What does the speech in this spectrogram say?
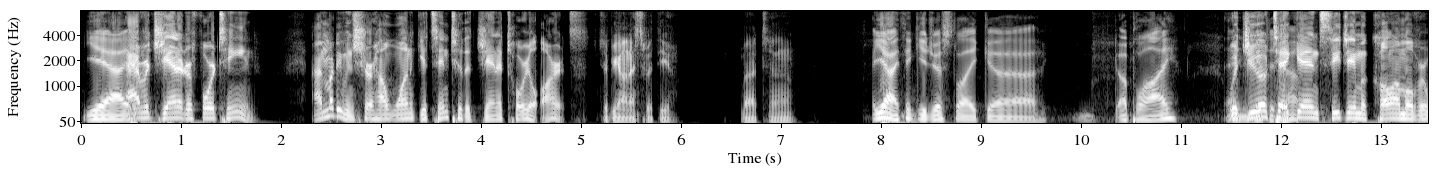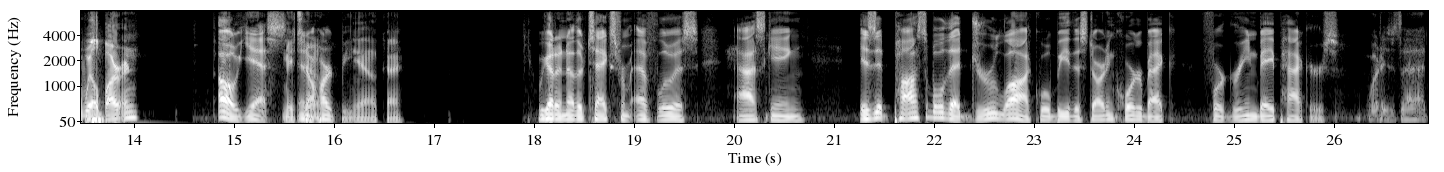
Yeah, average janitor 14. I'm not even sure how one gets into the janitorial arts, to be honest with you. But uh, yeah. I think you just like uh, apply. would you have job. taken C.J. McCollum over Will Barton? Oh yes, Me too. in a heartbeat. Yeah. Okay. We got another text from F. Lewis asking, "Is it possible that Drew Lock will be the starting quarterback for Green Bay Packers?" What is that?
